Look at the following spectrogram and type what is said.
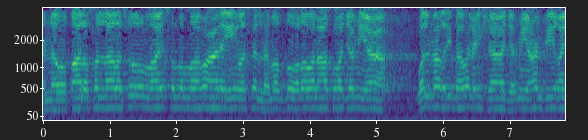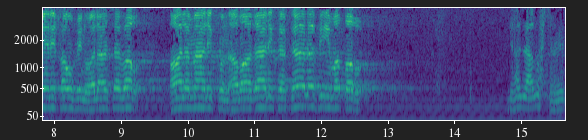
أنه قال صلى رسول الله صلى الله عليه وسلم الظهر والعصر جميعا والمغرب والعشاء جميعا في غير خوف ولا سفر. قال مالك أرى ذلك كان في مطر. هذا محتمل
